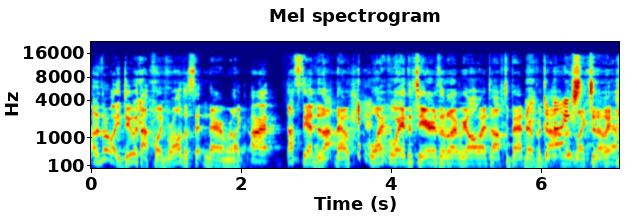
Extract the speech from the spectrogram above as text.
I don't know what you do at that point. We're all just sitting there and we're like, all right, that's the end of that now. Wipe away the tears. And like, we all went off to bed in our pajamas, like, you know, yeah.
